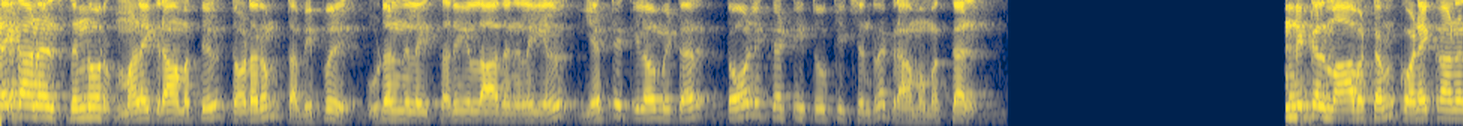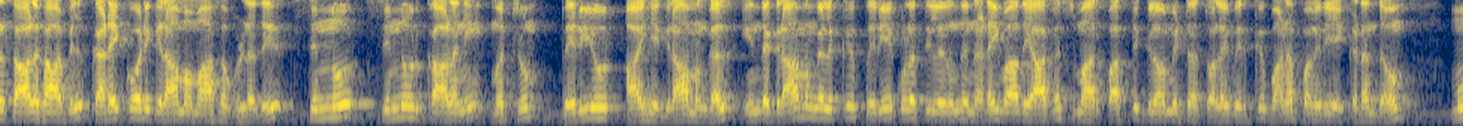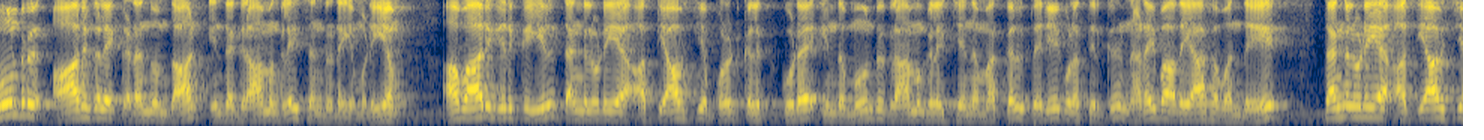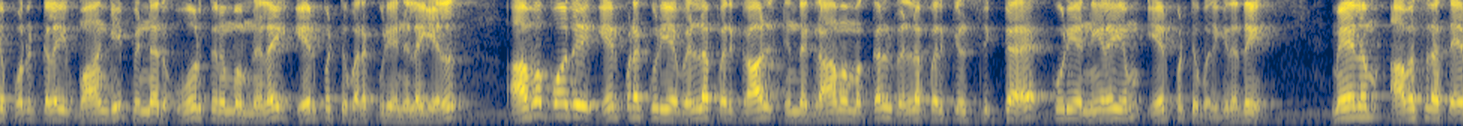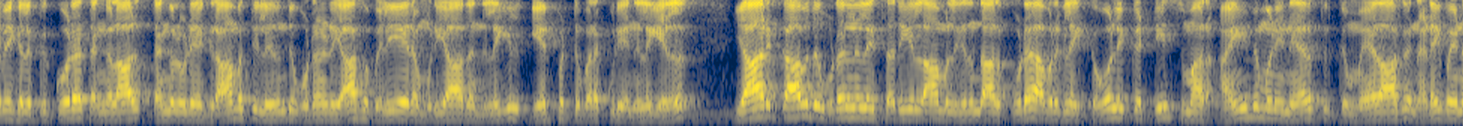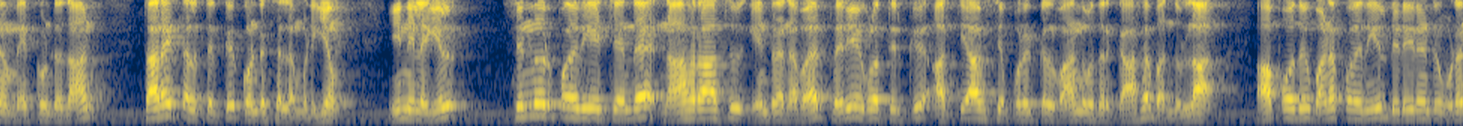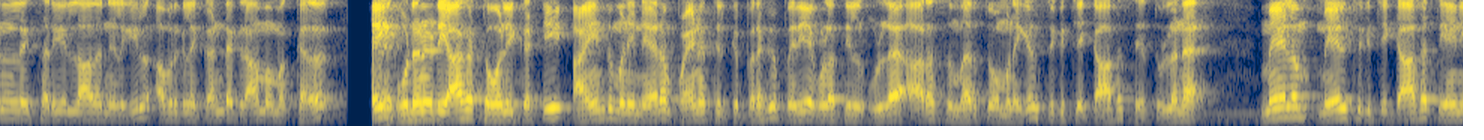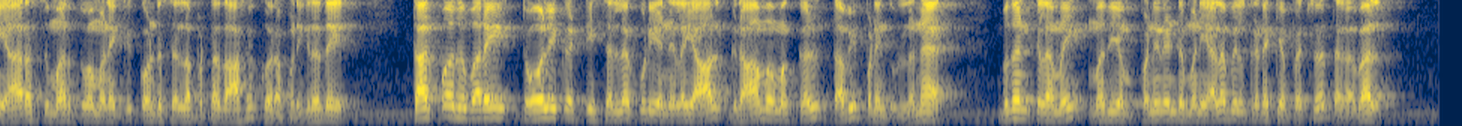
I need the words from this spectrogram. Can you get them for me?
கொடைக்கானல் சின்னூர் மலை கிராமத்தில் தொடரும் தவிப்பு. உடல்நிலை சரியில்லாத நிலையில் எட்டு கிலோமீட்டர் டோலி கட்டி தூக்கிச் சென்ற கிராம மக்கள். திண்டுக்கல் மாவட்டம் கொடைக்கானல் தாலுகாவில் கடைக்கோடி கிராமமாக உள்ளது. சின்னூர் சின்னூர் காலனி மற்றும் பெரியூர் ஆகிய கிராமங்கள் இந்த கிராமங்களுக்கு பெரியகுளத்திலிருந்து நடைபாதையாக சுமார் பத்து கிலோமீட்டர் தொலைவிற்கு வனப்பகுதியை கடந்தும் மூன்று ஆறுகளை கடந்தும் தான் இந்த கிராமங்களை சென்றடைய முடியும். அவ்வாறு இருக்கையில் தங்களுடைய அத்தியாவசிய பொருட்களுக்கு கூட இந்த மூன்று கிராமங்களைச் சேர்ந்த மக்கள் பெரிய குளத்திற்கு நடைபாதையாக வந்து தங்களுடைய அத்தியாவசிய பொருட்களை வாங்கி பின்னர் ஊர் திரும்பும் நிலை ஏற்பட்டு வரக்கூடிய நிலையில் அவ்வப்போது ஏற்படக்கூடிய வெள்ளப்பெருக்கால் இந்த கிராம மக்கள் வெள்ளப்பெருக்கில் சிக்க கூடிய நிலையும் ஏற்பட்டு வருகிறது. மேலும் அவசர தேவைகளுக்கு கூட தங்களால் தங்களுடைய கிராமத்தில் இருந்து உடனடியாக வெளியேற முடியாத நிலையில் ஏற்பட்டு வரக்கூடிய நிலையில் யாருக்காவது உடல்நிலை சரியில்லாமல் இருந்தால் கூட அவர்களை டோலி கட்டி சுமார் ஐந்து மணி நேரத்திற்கு மேலாக நடைபயணம் மேற்கொண்டுதான் தரைத்தளத்திற்கு கொண்டு செல்ல முடியும். இந்நிலையில் சின்னூர் பகுதியைச் சேர்ந்த நாகராசு என்ற நபர் பெரியகுளத்திற்கு அத்தியாவசிய பொருட்கள் வாங்குவதற்காக வந்துள்ளார். அப்போது வனப்பகுதியில் திடீரென்று உடல்நிலை சரியில்லாத நிலையில் அவர்களை கண்ட கிராம மக்கள் உடனடியாக டோலி கட்டி ஐந்து மணி நேரம் பயணத்திற்கு பிறகு பெரியகுளத்தில் உள்ள அரசு மருத்துவமனையில் சிகிச்சைக்காக சேர்த்துள்ளனர். மேலும் மேல் சிகிச்சைக்காக தேனி அரசு மருத்துவமனைக்கு கொண்டு செல்லப்பட்டதாக கூறப்படுகிறது. தற்போது வரை டோலி கட்டி செல்லக்கூடிய நிலையால் கிராம மக்கள் தவிப்படைந்துள்ளனர். புதன்கிழமை மதியம் பன்னிரண்டு மணி அளவில் கிடைக்கப்பெற்ற தகவல்.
